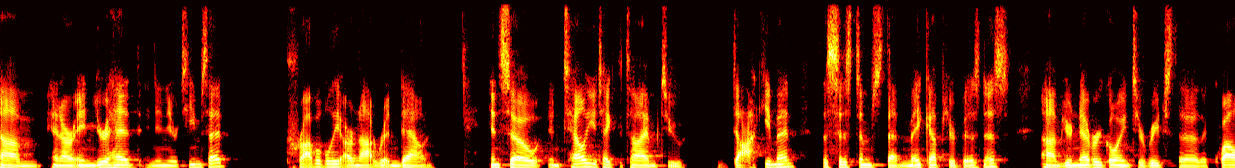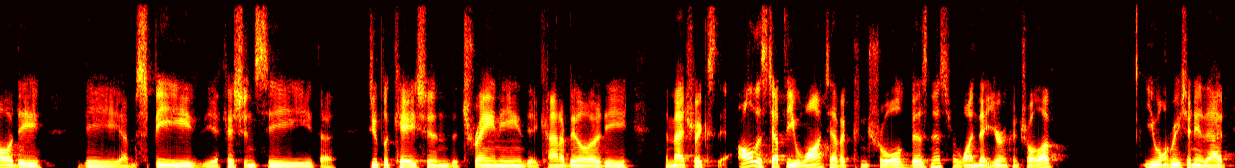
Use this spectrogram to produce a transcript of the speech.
um, and are in your head and in your team's head probably are not written down. And so, until you take the time to document the systems that make up your business, um, you're never going to reach the the quality, the um, speed, the efficiency, the duplication, the training, the accountability, the metrics, all the stuff that you want to have a controlled business or one that you're in control of. You won't reach any of that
